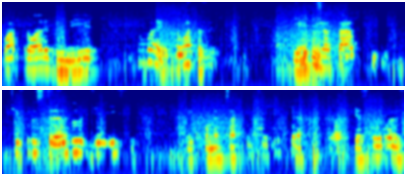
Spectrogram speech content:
quatro horas e meia. Não vai, não vai fazer. E aí tu uhum. já está te frustrando de início. Tem que começar com o processo. Eu acho que esse é o lance.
